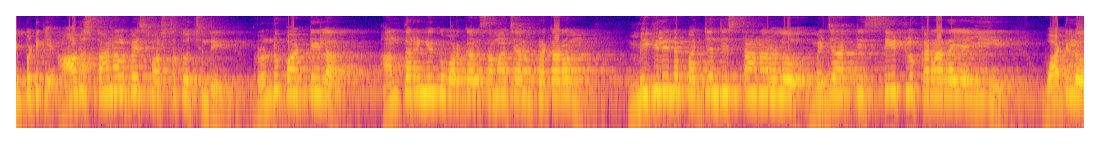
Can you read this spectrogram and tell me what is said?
ఇప్పటికి ఆరు స్థానాలపై స్పష్టత వచ్చింది. రెండు పార్టీల అంతరంగిక వర్గాల సమాచారం ప్రకారం మిగిలిన పద్దెనిమిది స్థానాలలో మెజార్టీ సీట్లు ఖరారయ్యాయి. వాటిలో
